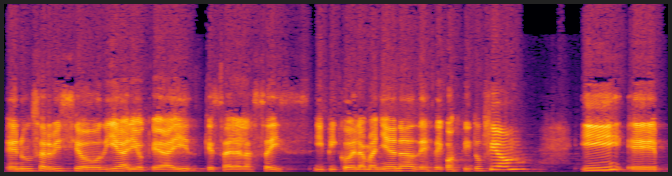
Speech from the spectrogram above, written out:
en un servicio diario que hay, que sale a las seis y pico de la mañana desde Constitución, y eh,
